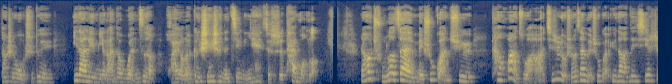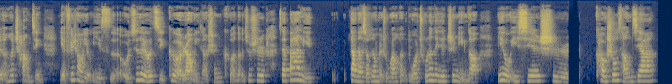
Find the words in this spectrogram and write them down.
当时我是对。意大利米兰的蚊子 怀有了更深深的敬意，就是太猛了。然后除了在美术馆去看画作，哈，其实有时候在美术馆遇到的那些人和场景也非常有意思。我记得有几个让我印象深刻的，就是在巴黎，大大小小美术馆很多，除了那些知名的，也有一些是靠收藏家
